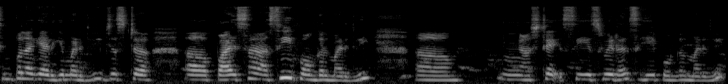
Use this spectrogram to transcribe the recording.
ಸಿಂಪಲ್ ಆಗಿ ಅಡುಗೆ ಮಾಡಿದ್ವಿ. ಜಸ್ಟ್ ಪಾಯಸ, ಹಸಿ ಪೊಂಗಲ್ ಮಾಡಿದ್ವಿ. ಅಷ್ಟೇ ಸಿಹಿ ಸ್ವೀಟ್ ಸಿಹಿ ಪೊಂಗಲ್ ಮಾಡಿದ್ವಿ.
